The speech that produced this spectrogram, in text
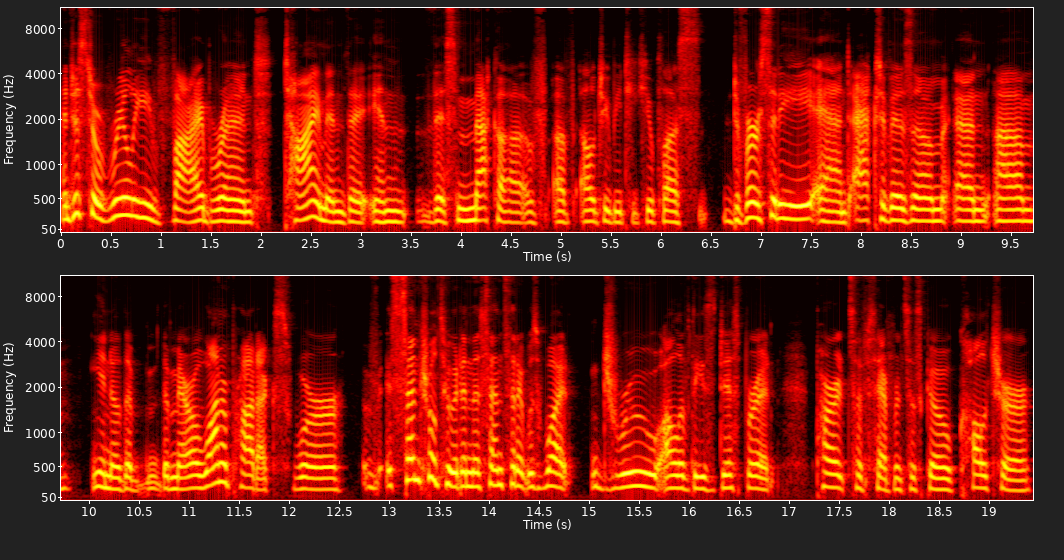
and just a really vibrant time in the in this mecca of, of LGBTQ plus diversity and activism, and um, you know the the marijuana products were central to it in the sense that it was what drew all of these disparate parts of San Francisco culture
